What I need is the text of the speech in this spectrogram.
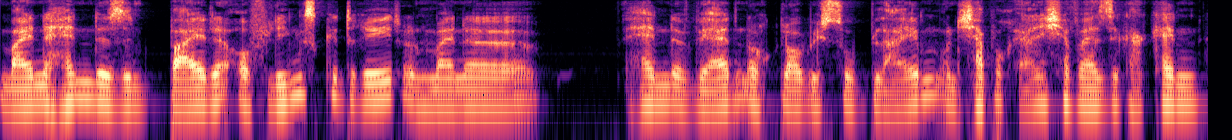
meine Hände sind beide auf links gedreht und meine Hände werden auch, glaube ich, so bleiben. Und ich habe auch ehrlicherweise gar keinen,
